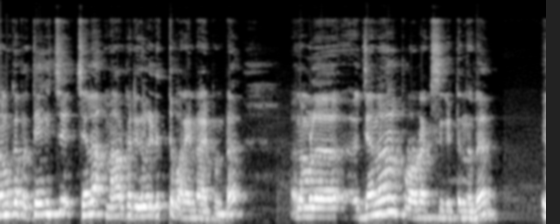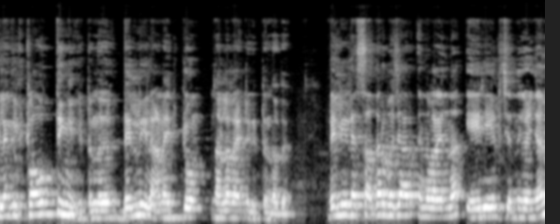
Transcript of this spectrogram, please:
നമുക്ക് പ്രത്യേകിച്ച് ചില മാർക്കറ്റുകൾ എടുത്തു പറയേണ്ടതായിട്ടുണ്ട്. നമ്മൾ ജനറൽ പ്രോഡക്ട്സ് കിട്ടുന്നത് ഇല്ലെങ്കിൽ ക്ലോത്തിങ് കിട്ടുന്നത് ഡൽഹിയിലാണ് ഏറ്റവും നല്ലതായിട്ട് കിട്ടുന്നത്. ഡൽഹിയിലെ സദർ ബജാർ എന്ന് പറയുന്ന ഏരിയയിൽ ചെന്ന് കഴിഞ്ഞാൽ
